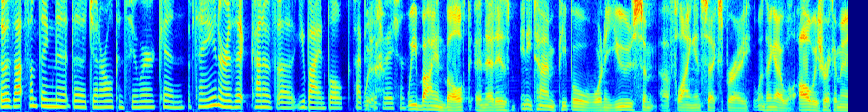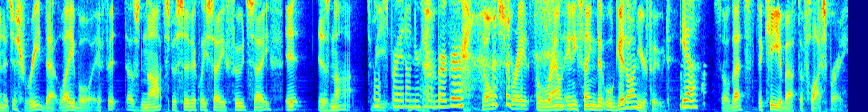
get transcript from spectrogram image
So is that something that the general consumer can obtain, or is it kind of a you buy in bulk type of situation? We buy in bulk, and that is anytime people want to use some uh, flying insect spray. One thing I will always recommend is just read that label. If it does not specifically say food safe, it is not. Don't be- spray it on your hamburger. Don't spray it around anything that will get on your food. yeah. So that's the key about the fly spray.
